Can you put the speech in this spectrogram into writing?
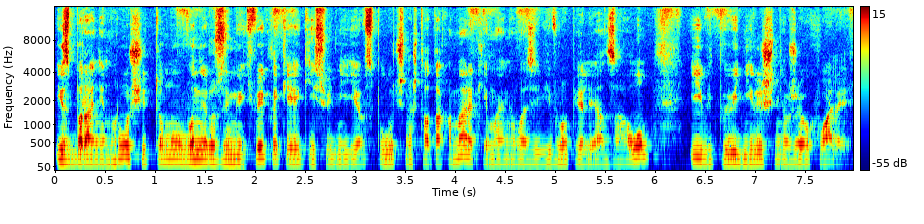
і збиранням грошей. Тому вони розуміють виклики, які сьогодні є в Сполучених Штатах Америки, маю на увазі в Європі Альянс загалом, і відповідні рішення вже ухвалюють.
